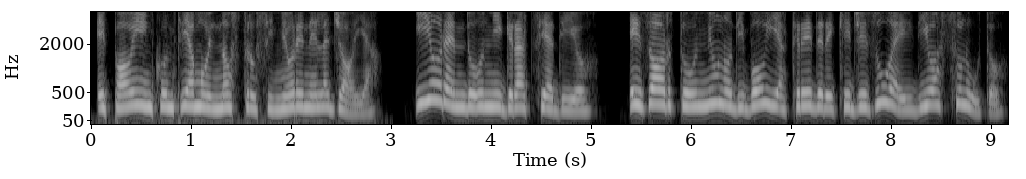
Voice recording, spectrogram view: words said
e poi incontriamo il nostro Signore nella gioia. Io rendo ogni grazie a Dio. Esorto ognuno di voi a credere che Gesù è il Dio assoluto.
